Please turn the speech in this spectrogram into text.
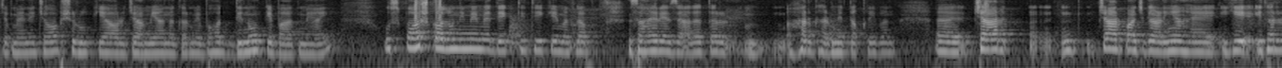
जब मैंने जॉब शुरू किया और जामिया नगर में बहुत दिनों के बाद में आई। उस पौश कॉलोनी में मैं देखती थी कि मतलब ज़ाहिर है ज़्यादातर हर घर में तकरीबन चार चार पाँच गाड़ियाँ हैं, ये इधर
